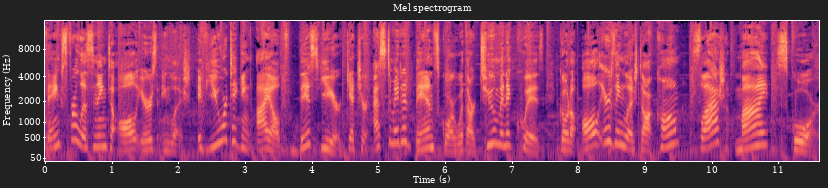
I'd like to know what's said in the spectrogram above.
Thanks for listening to All Ears English. If you are taking IELTS this year, get your estimated band score with our two-minute quiz. Go to allearsenglish.com slash my score.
